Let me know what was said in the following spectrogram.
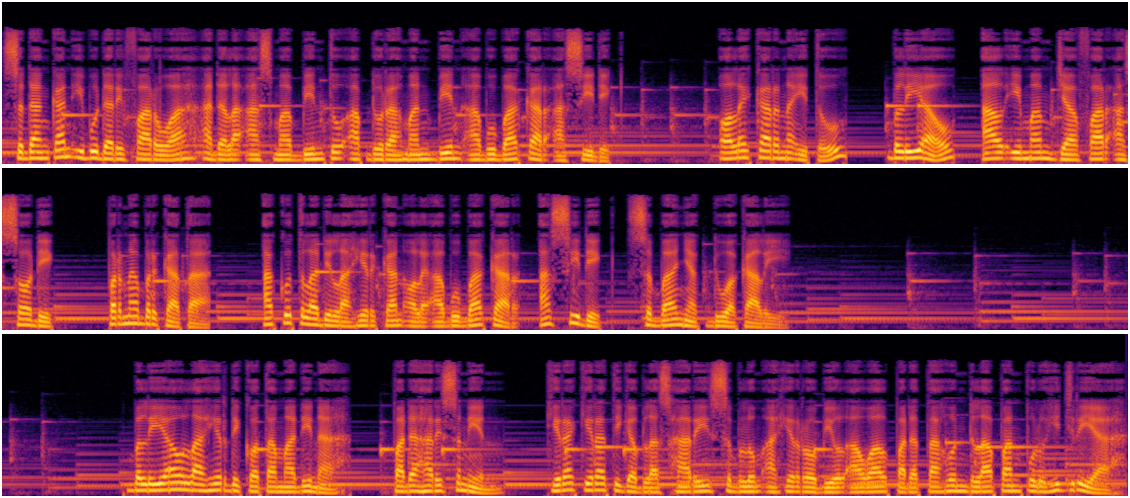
Sedangkan ibu dari Farwah adalah Asma bintu Abdurrahman bin Abu Bakar As-Siddiq. Oleh karena itu, Beliau, Al-Imam Jafar As-Sodik, pernah berkata, Aku telah dilahirkan oleh Abu Bakar, As-Siddiq, sebanyak dua kali. Beliau lahir di kota Madinah, pada hari Senin, kira-kira 13 hari sebelum akhir Robiul Awal pada tahun 80 Hijriah,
